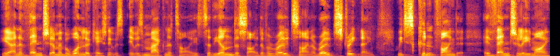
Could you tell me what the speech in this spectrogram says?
yeah. And eventually, I remember one location; it was it was magnetized to the underside of a road sign, a road street name. We just couldn't find it. Eventually, my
